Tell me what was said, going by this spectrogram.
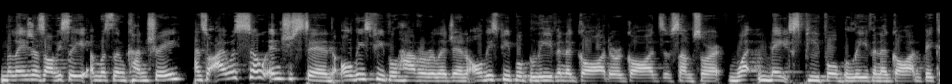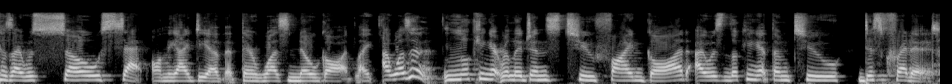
Malaysia is obviously a Muslim country. And so I was so interested. All these people have a religion. All these people believe in a God or gods of some sort. What makes people believe in a God? Because I was so set on the idea that there was no God. Like I wasn't looking at religions to find God. I was looking at them to discredit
